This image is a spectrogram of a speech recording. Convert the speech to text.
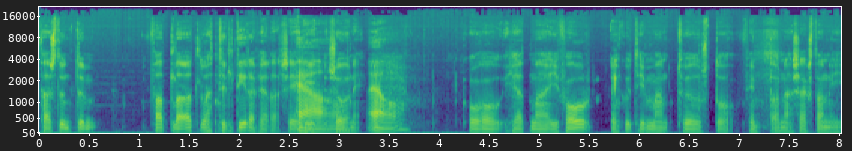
það stundum falla öllu til dýrafjörðar segir í sögunni. já, og hérna ég fór einhver tíman 2015 eða 16 í,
